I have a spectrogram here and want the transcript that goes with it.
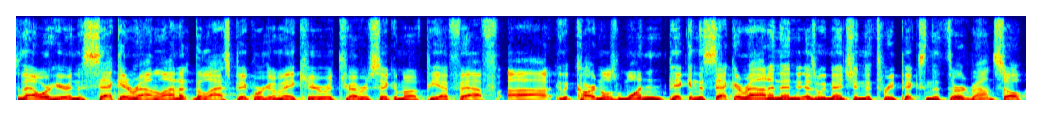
So now we're here in the second round. The last pick we're going to make here with Trevor Sikkema of PFF. Uh, the Cardinals, one pick in the second round, and then, as we mentioned, the three picks in the third round. So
